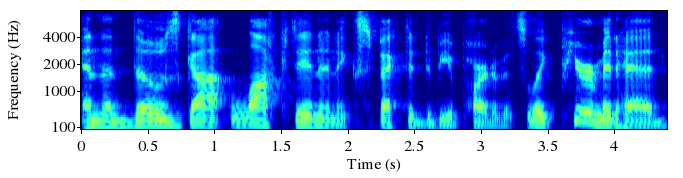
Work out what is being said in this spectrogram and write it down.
and then those got locked in and expected to be a part of it. So like Pyramid Head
